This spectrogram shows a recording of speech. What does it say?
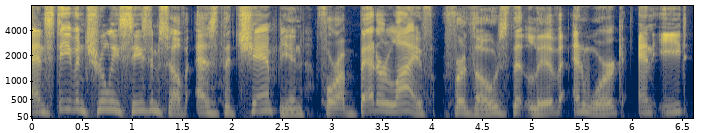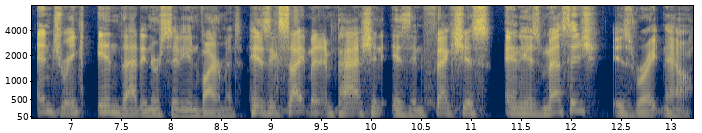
And Stephen truly sees himself as the champion for a better life for those that live and work and eat and drink in that inner city environment. His excitement and passion is infectious, and his message is right now.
